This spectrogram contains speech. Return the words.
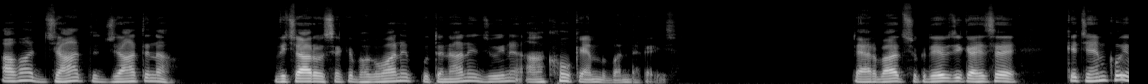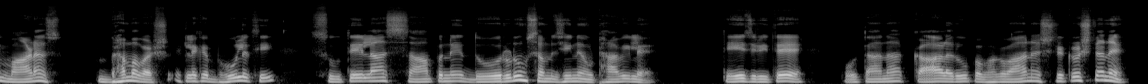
આવા જાત જાતના વિચારો છે કે ભગવાને પૂતનાને જોઈને આંખો કેમ બંધ કરી છે? ત્યારબાદ સુખદેવજી કહે છે કે જેમ કોઈ માણસ ભ્રમવશ એટલે કે ભૂલથી સૂતેલા સાપને દોરડું સમજીને ઉઠાવી લે, તે જ રીતે પોતાના કાળરૂપ ભગવાન શ્રીકૃષ્ણને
